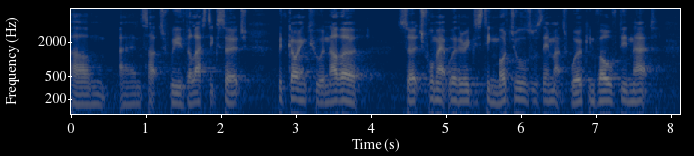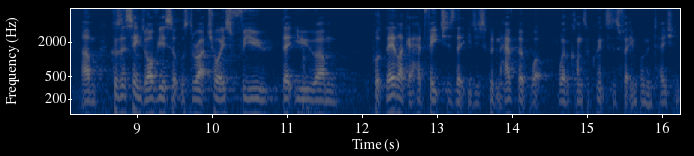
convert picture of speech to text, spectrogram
um, and such with Elasticsearch. With going to another search format where there existing modules, was there much work involved in that? Because it seems obvious it was the right choice for you that you um, put there, like it had features that you just couldn't have, but what were the consequences for implementation?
